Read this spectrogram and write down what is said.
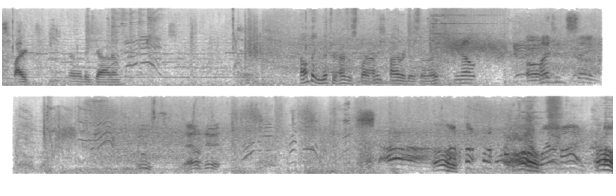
Spiked. That would have got him. I don't think Mythra has a spike. I think Pyra does, though, right? you know, Oh. legends say Ooh. That'll do it. Oh, Oh, where am I? oh.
